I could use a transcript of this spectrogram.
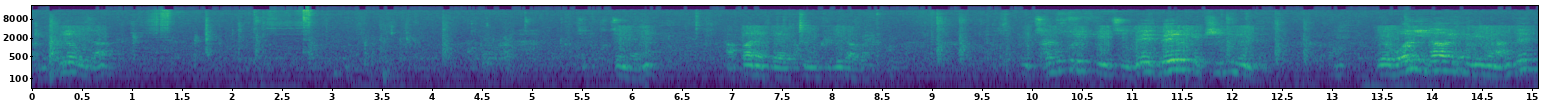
한번 그려보자. 국제면 아빠네 때 그림 그리다가 잘못 그릴 수도 있지. 왜, 왜 이렇게 비비는데? 어? 왜 원이 이상하게 생기면 안 돼?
